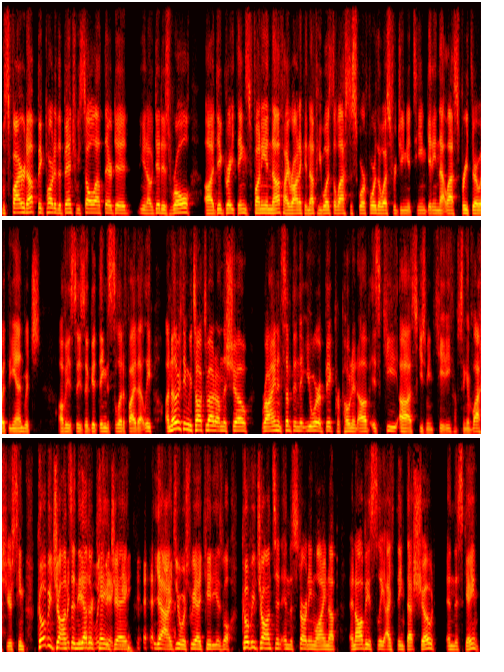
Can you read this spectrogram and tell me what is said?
was fired up. Big part of the bench we saw out there did, you know, did his role, uh, did great things. Funny enough, ironic enough, he was the last to score for the West Virginia team, getting that last free throw at the end, which obviously is a good thing to solidify that lead. Another thing we talked about on the show Ryan, and something that you were a big proponent of is key. Uh, excuse me, Katie. I'm thinking of last year's team. Kobe Johnson, the other KJ. yeah, I do wish we had Katie as well. Kobe Johnson in the starting lineup, and obviously, I think that showed in this game.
